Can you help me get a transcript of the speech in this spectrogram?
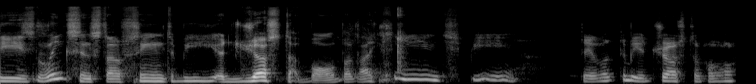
these links and stuff seem to be adjustable, but I can't be. They look to be adjustable.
